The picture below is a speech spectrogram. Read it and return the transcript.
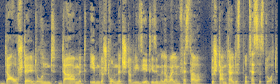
da aufstellt und damit eben das Stromnetz stabilisiert. Die sind mittlerweile ein fester Bestandteil des Prozesses dort.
